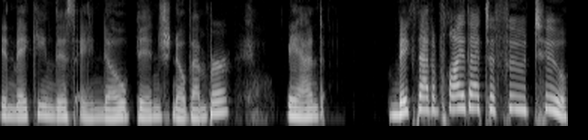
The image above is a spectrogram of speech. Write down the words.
in making this a no binge November and make that apply that to food too.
